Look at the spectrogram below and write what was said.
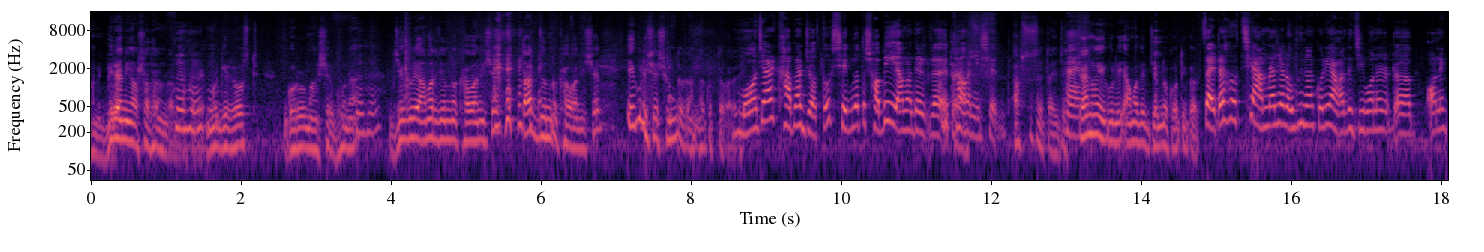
মানে বিরিয়ানি অসাধারণ রান্না করে। মুরগির রোস্ট গরুর মাংসের ভুনা যেগুলি আমার জন্য খাওয়া নিষেধ তার জন্য খাওয়া নিষেধ এগুলি সে সুন্দর রান্না করতে পারে। মজার খাবার যত সেগুলো তো সবই আমাদের খাওয়া নিষেধ। আফসোস এটাই যে হ্যাঁ। কেন এগুলি আমাদের জন্য ক্ষতিকর? স্যার এটা হচ্ছে আমরা যারা অভিনয় করি আমাদের জীবনের অনেক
